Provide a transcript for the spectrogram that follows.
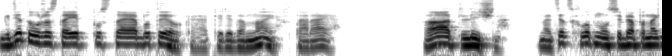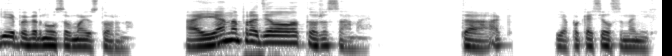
где-то уже стоит пустая бутылка, а передо мной вторая. «Отлично!» Отец хлопнул себя по ноге и повернулся в мою сторону. Айяна проделала то же самое. «Так», — я покосился на них,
